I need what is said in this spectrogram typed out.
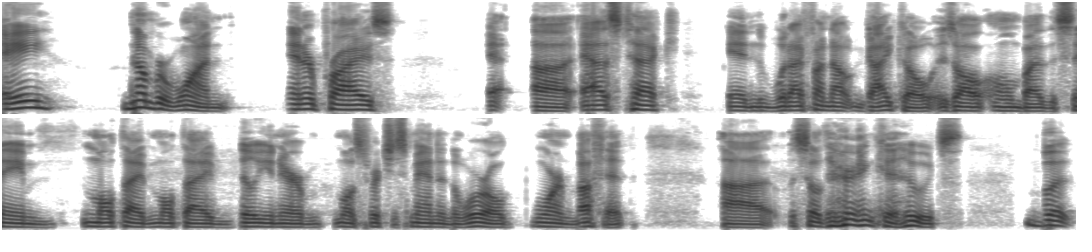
a number one, Enterprise, uh, asTech, and what I found out, Geico is all owned by the same multi multi billionaire, most richest man in the world, Warren Buffett. Uh, so they're in cahoots, but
